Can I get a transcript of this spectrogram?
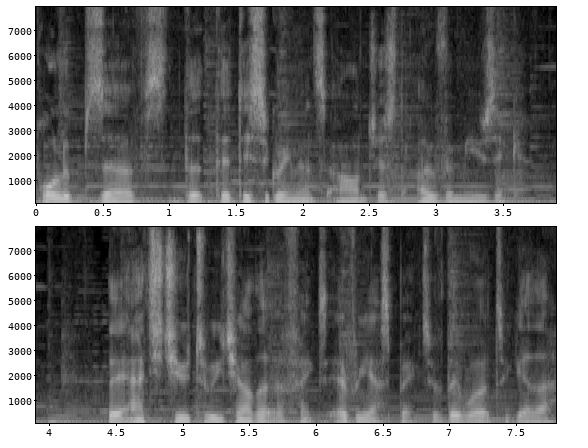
Paul observes that the disagreements aren't just over music. Their attitude to each other affects every aspect of their work together,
